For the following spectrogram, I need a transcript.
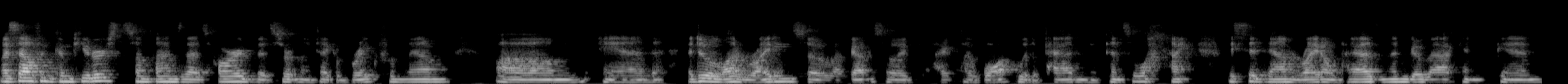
myself and computers. Sometimes that's hard, but certainly take a break from them. Um, and I do a lot of writing, so I've gotten so I, I, I walk with a pad and a pencil. I, I sit down and write on pads and then go back and, and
